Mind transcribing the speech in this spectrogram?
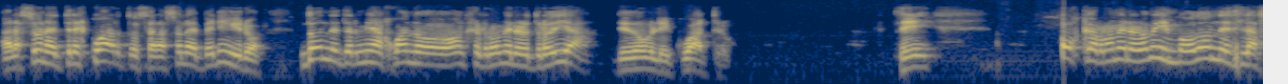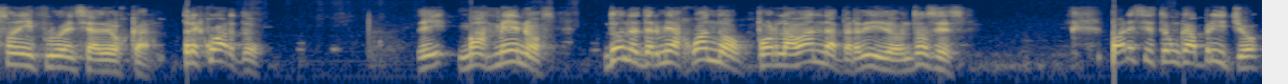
a la zona de tres cuartos, a la zona de peligro. ¿Dónde termina jugando Ángel Romero el otro día? De doble cuatro. ¿Sí? Oscar Romero lo mismo. ¿Dónde es la zona de influencia de Oscar? Tres cuartos. ¿Sí? Más menos. ¿Dónde termina jugando? Por la banda perdido. Entonces, parece esto un capricho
